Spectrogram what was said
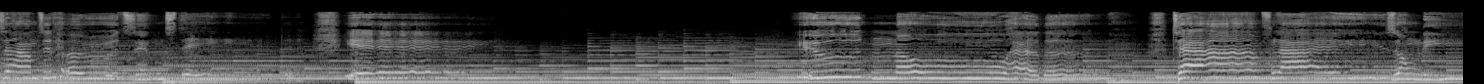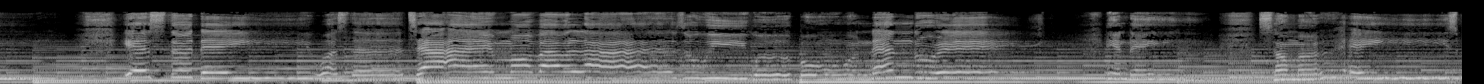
sometimes it hurts instead. Yeah. You know how the time flies. Only yesterday was the time of our lives. We were born and raised in a summer haze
